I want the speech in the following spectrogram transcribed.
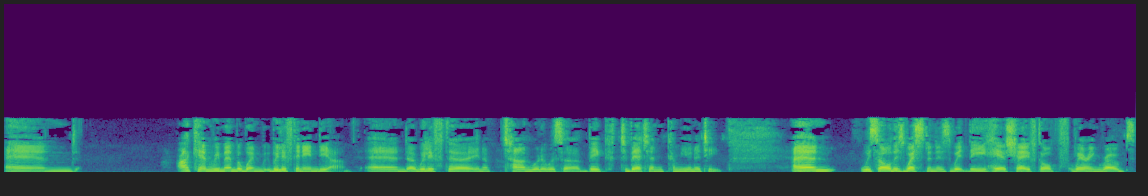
and I can remember when we lived in India and uh, we lived uh, in a town where there was a big Tibetan community. And we saw these Westerners with the hair shaved off, wearing robes.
